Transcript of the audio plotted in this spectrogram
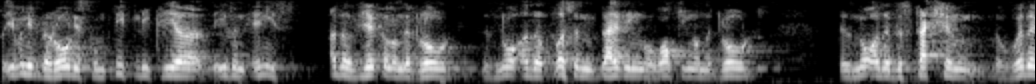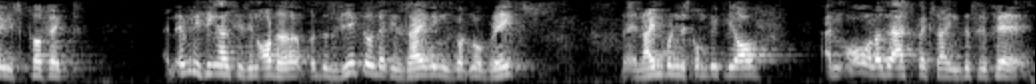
So even if the road is completely clear, there isn't any other vehicle on that road, there's no other person driving or walking on that road, there's no other distraction, the weather is perfect, and everything else is in order, but this vehicle that he's driving has got no brakes, the alignment is completely off, and all other aspects are in disrepair,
